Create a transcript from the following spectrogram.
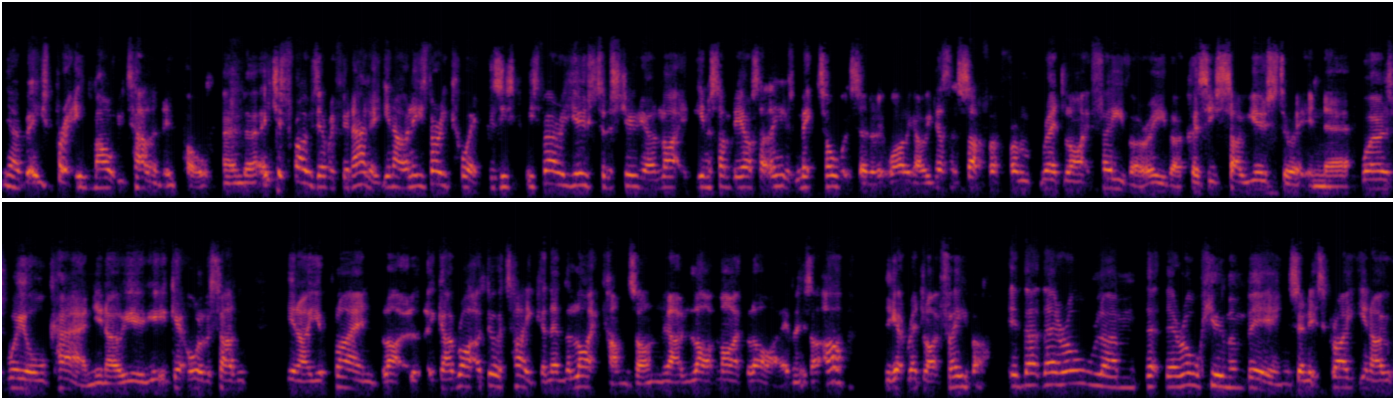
you know, but he's pretty multi-talented, Paul, and uh, he just throws everything at it, you know. And he's very quick because he's he's very used to the studio. And like you know, somebody else, I think it was Mick Talbot said a little while ago, he doesn't suffer from red light fever either because he's so used to it in there. Whereas we all can, you know, you, you get all of a sudden you know, you're playing like go right. I'll do a take, and then the light comes on, you know, like Mike live, and it's like, oh, you get red light fever. They're all um, they're all human beings, and it's great. You know,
